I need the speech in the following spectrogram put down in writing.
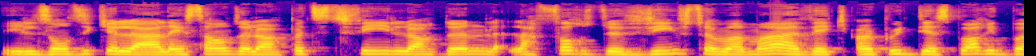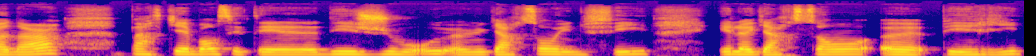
Ils ont dit que la naissance de leur petite fille leur donne la force de vivre ce moment avec un peu d'espoir et de bonheur parce que bon, c'était des jumeaux, un garçon et une fille, et le garçon euh, péri.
